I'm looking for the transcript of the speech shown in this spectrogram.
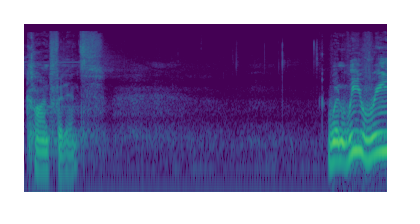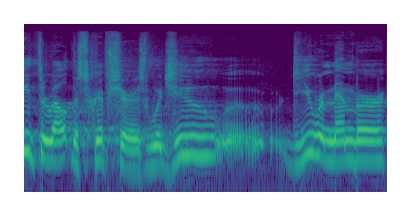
Confidence. When we read throughout the scriptures, would you, do you remember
